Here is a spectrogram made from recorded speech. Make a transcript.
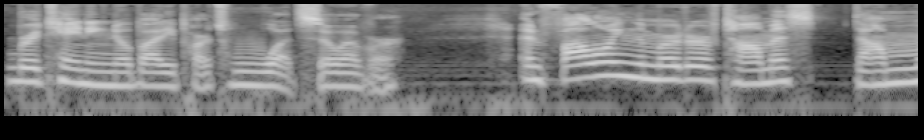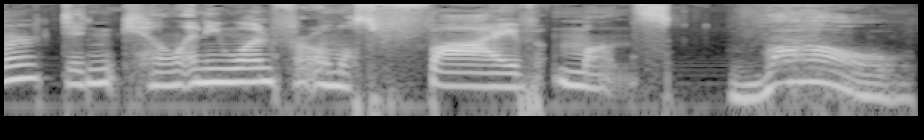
retaining no body parts whatsoever. And following the murder of Thomas, Dahmer didn't kill anyone for almost five months. Wow.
